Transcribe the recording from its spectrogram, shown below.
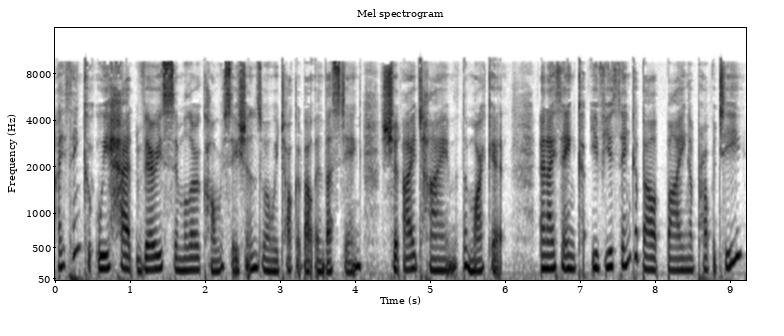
I think we had very similar conversations when we talk about investing. Should I time the market? And I think if you think about buying a property,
